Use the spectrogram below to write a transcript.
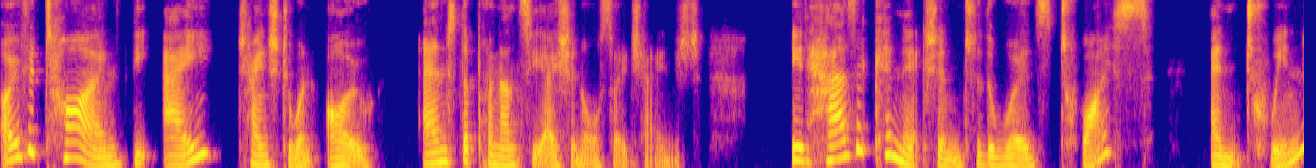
Over time, the A changed to an O and the pronunciation also changed. It has a connection to the words twice and twin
